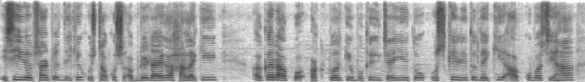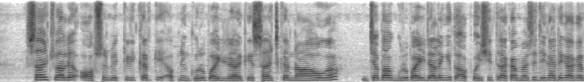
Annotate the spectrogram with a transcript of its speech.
इसी वेबसाइट पर देखिए, कुछ ना कुछ अपडेट आएगा। हालाँकि अगर आपको अक्टूबर की बुकिंग चाहिए तो उसके लिए तो देखिए, आपको बस यहाँ सर्च वाले ऑप्शन में क्लिक करके अपनी ग्रुप आईडी डाल के सर्च करना होगा। जब आप ग्रुप आई डालेंगे तो आपको इसी तरह का मैसेज दिखाई देगा। अगर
